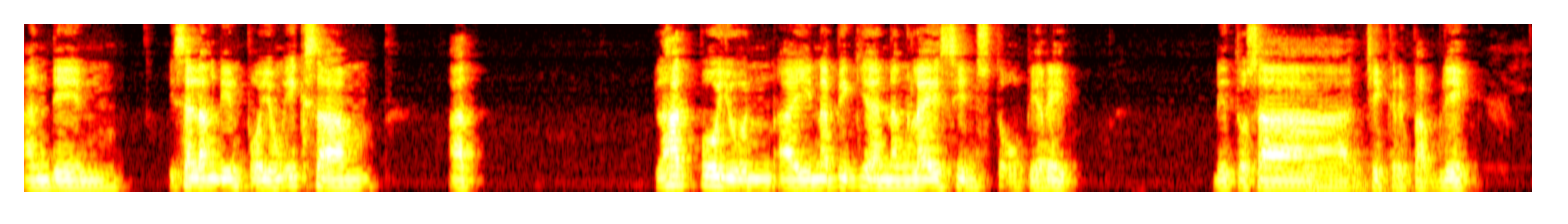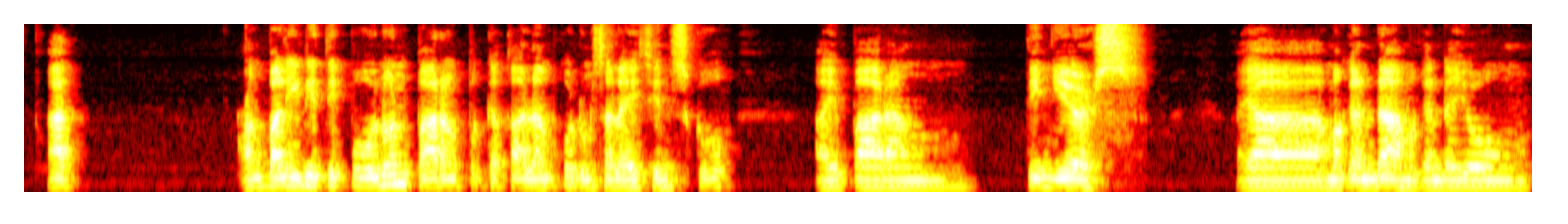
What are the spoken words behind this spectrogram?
and then isa lang din po yung exam at lahat po yun ay nabigyan ng license to operate dito sa Czech Republic. At ang validity po nun, parang pagkakaalam ko dun sa license ko, ay parang 10 years. Kaya maganda, maganda yung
